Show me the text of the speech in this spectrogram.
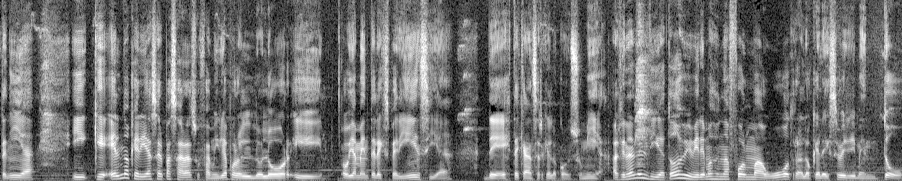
tenía y que él no quería hacer pasar a su familia por el dolor y obviamente la experiencia de este cáncer que lo consumía. Al final del día todos viviremos de una forma u otra lo que él experimentó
